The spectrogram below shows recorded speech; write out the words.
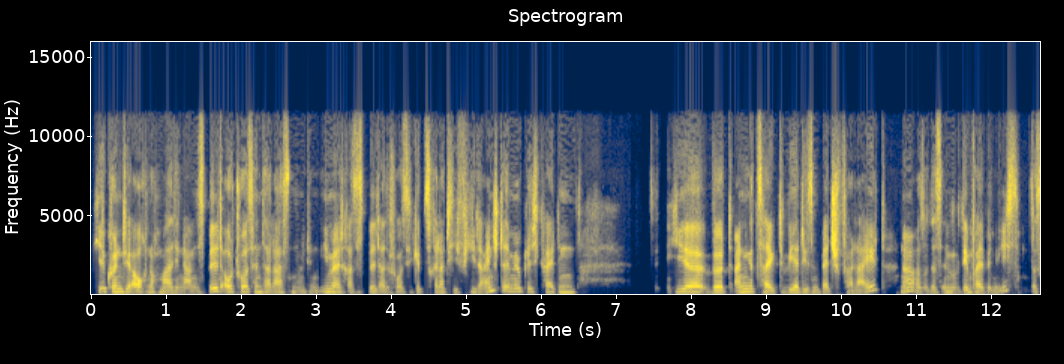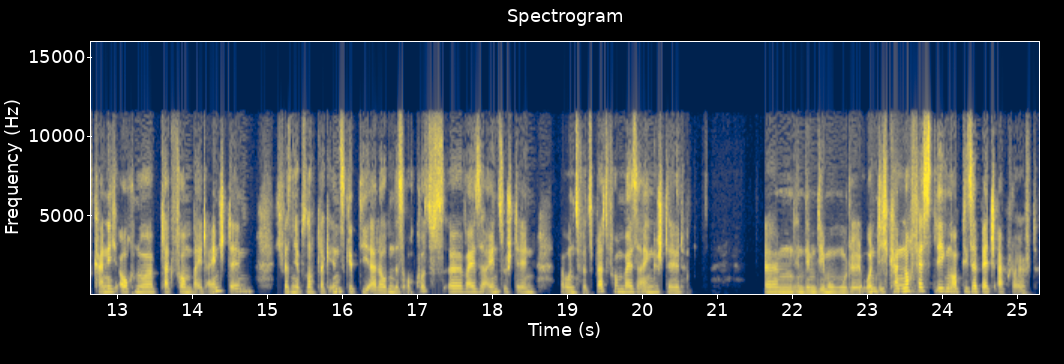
Hier könnt ihr auch nochmal den Namen des Bildautors hinterlassen und den E-Mail-Adresse des Bildautors. Hier gibt es relativ viele Einstellmöglichkeiten. Hier wird angezeigt, wer diesen Badge verleiht. Ne? Also das in dem Fall bin ich Das kann ich auch nur plattformweit einstellen. Ich weiß nicht, ob es noch Plugins gibt, die erlauben, das auch kurzweise einzustellen. Bei uns wird es plattformweise eingestellt ähm, in dem Demo-Modul. Und ich kann noch festlegen, ob dieser Badge abläuft.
